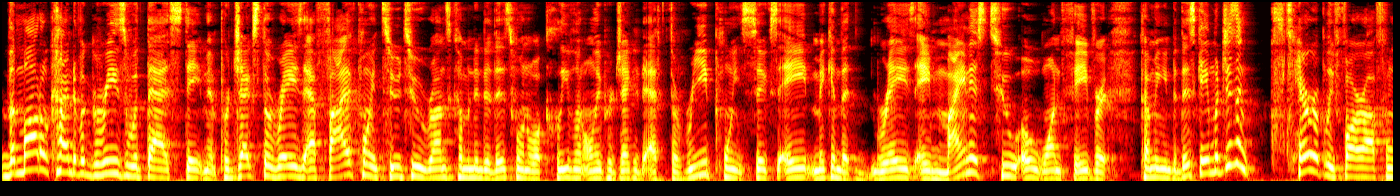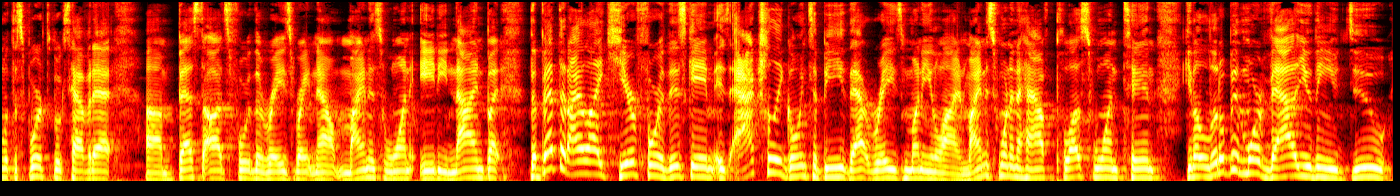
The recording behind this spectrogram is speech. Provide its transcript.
the model kind of agrees with that statement. Projects the Rays at 5.22 runs coming into this one, while Cleveland only projected at 3.68, making the Rays a minus 201 favorite coming into this game, which isn't terribly far off from what the sports books have it at. Um, best odds for the Rays right now, minus 189. But the bet that I like here for this game is actually going to be that Rays money line, minus one and a half, plus 110. Get a little bit more value than you do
